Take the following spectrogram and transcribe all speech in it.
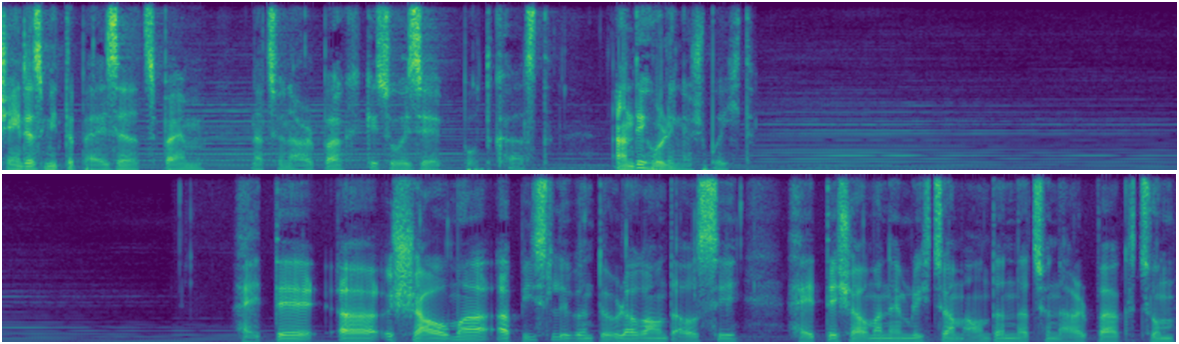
Schön, dass ihr mit dabei seid beim Nationalpark Gesäuse Podcast. Andi Hollinger spricht. Heute äh, schauen wir ein bisschen über den Tellerrand aus. Heute schauen wir nämlich zu einem anderen Nationalpark, zum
